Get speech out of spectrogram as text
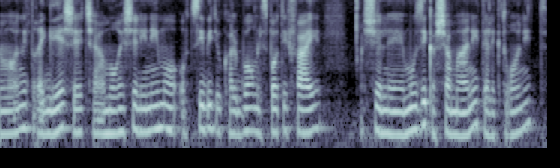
מאוד מתרגשת שהמורה שלי נימו הוציא בדיוק אלבום לספוטיפיי של אה, מוזיקה שמאנית, אלקטרונית.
